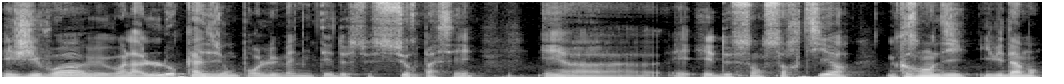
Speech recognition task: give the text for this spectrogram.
et j'y vois euh, voilà l'occasion pour l'humanité de se surpasser et, euh, de s'en sortir grandi évidemment.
